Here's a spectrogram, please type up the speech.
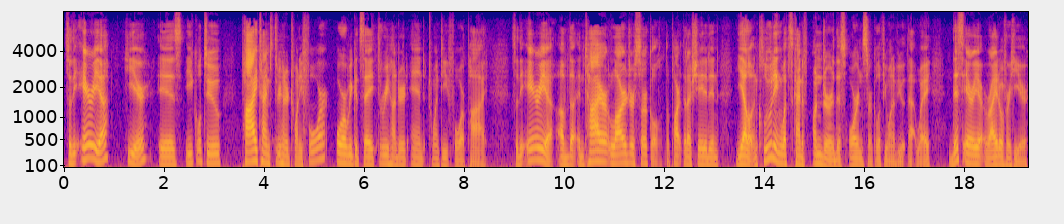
So the area here is equal to pi times 324, or we could say 324 pi. So the area of the entire larger circle, the part that I've shaded in yellow, including what's kind of under this orange circle, if you want to view it that way, this area right over here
